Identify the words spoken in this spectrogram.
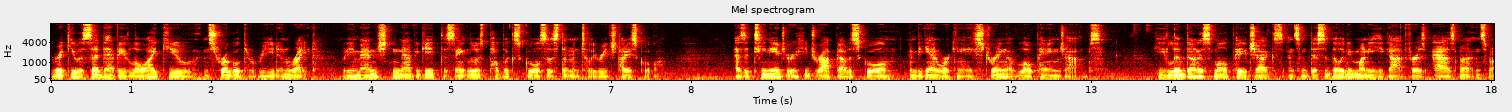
Ricky was said to have a low IQ and struggled to read and write, but he managed to navigate the St. Louis public school system until he reached high school. As a teenager, he dropped out of school and began working a string of low paying jobs. He lived on his small paychecks and some disability money he got for his asthma and some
